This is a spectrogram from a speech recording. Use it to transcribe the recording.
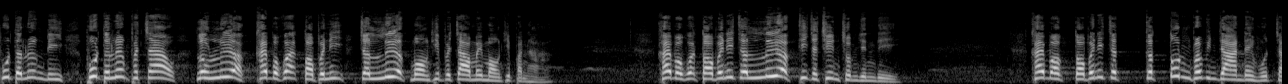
พูดแต่เรื่องดี พูดแต่เรื่องพระเจ้า เราเลือกใครบอกว่าต่อไปนี้จะเลือกมองที่พระเจ้าไม่มองที่ปัญหา ใครบอกว่าต่อไปนี้จะเลือกที่จะชื่นชมยินดี ใครบอกต่อไปนี้จะกระตุ้นพระวิญญาณในหัวใจ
